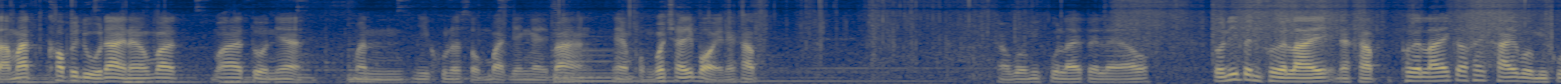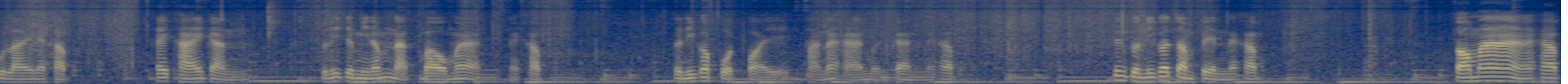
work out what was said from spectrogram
สามารถเข้าไปดูได้นะว่าว่าตัวเนี้ยมันมีคุณสมบัติยังไงบ้างเนี่ยผมก็ใช้บ่อยนะครับเอาเวอร์มิคูไลท์ไปแล้ว ตัวนี้เป็นเพอร์ไลท์นะครับ เพอร์ไลท์ก็คล้ายๆเวอร์มิคูไลท์นะครับ คล้ายๆกัน ตัวนี้จะมีน้ำหนักเบามากนะครับ ตัวนี้ก็ปลดปล่อยสารอาหารเหมือนกันนะครับ ซึ่งตัวนี้ก็จำเป็นนะครับ ต่อมานะครับ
